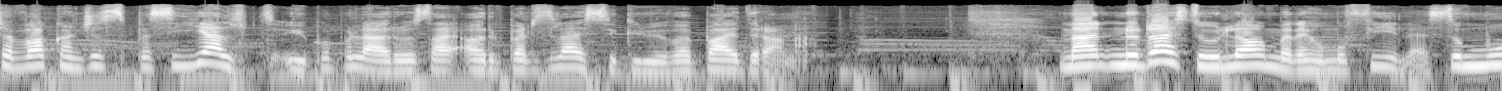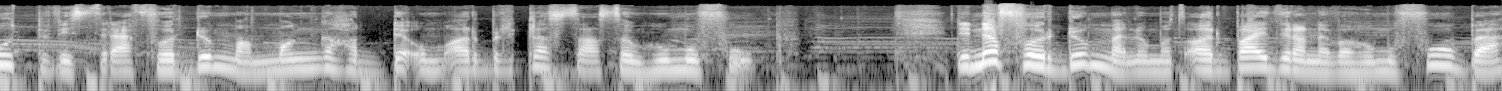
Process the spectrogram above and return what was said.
Thatcher var kanskje spesielt upopulær hos de arbeidsløse gruvearbeiderne. Men når de sto i lag med de homofile, så motbeviste de fordommene mange hadde om arbeiderklassen som homofob. Denne fordommen om at arbeiderne var homofobe,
